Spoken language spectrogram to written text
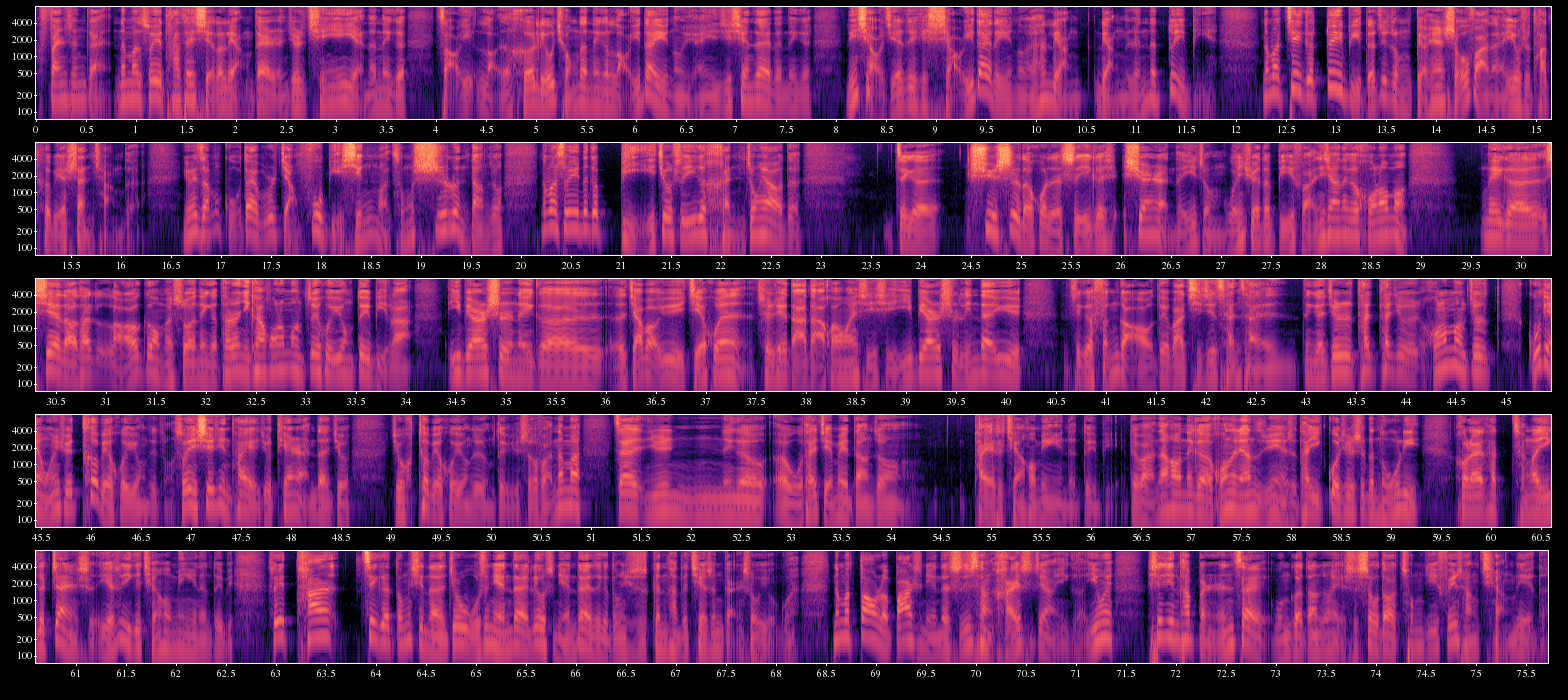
翻身感，那么所以他才写了两代人，就是秦怡演的那个早一老和刘琼的那个老一代运动员，以及现在的那个林小杰这个小一代的运动员，他两两个人的对比。那么这个对比的这种表现手法呢，又是他特别擅长的，因为咱们古代不是讲赋比兴嘛，从诗论当中，那么所以那个比就是一个很重要的这个叙事的或者是一个渲染的一种文学的笔法。你像那个《红楼梦》。那个谢导他老跟我们说那个，他说你看《红楼梦》最会用对比了，一边是那个呃贾宝玉结婚吹吹打打欢欢喜喜，一边是林黛玉这个焚稿对吧凄凄惨惨，那个就是他他就《红楼梦》就是古典文学特别会用这种，所以谢晋他也就天然的就就特别会用这种对比手法。那么在因为那个呃舞台姐妹当中。他也是前后命运的对比，对吧？然后那个红色娘子军也是，他以过去是个奴隶，后来他成了一个战士，也是一个前后命运的对比。所以他这个东西呢，就是五十年代、六十年代这个东西是跟他的切身感受有关。那么到了八十年代，实际上还是这样一个，因为谢晋他本人在文革当中也是受到冲击非常强烈的，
